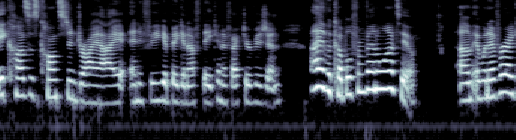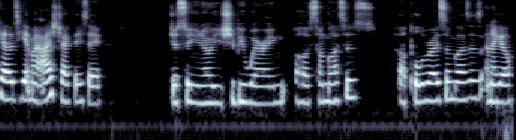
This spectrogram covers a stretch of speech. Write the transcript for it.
It causes constant dry eye, and if they get big enough, they can affect your vision. I have a couple from Vanuatu. Um, and whenever I go to get my eyes checked, they say, just so you know, you should be wearing uh, sunglasses, uh, polarized sunglasses. And I go,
